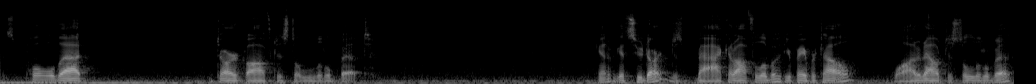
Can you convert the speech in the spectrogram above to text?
Just pull that dark off just a little bit. Again, if it gets too dark, just back it off a little bit with your paper towel. Blot it out just a little bit.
